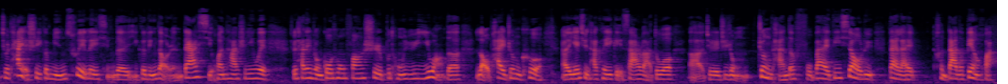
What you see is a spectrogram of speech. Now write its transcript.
就是他也是一个民粹类型的一个领导人，大家喜欢他是因为就他那种沟通方式不同于以往的老派政客啊，也许他可以给萨尔瓦多啊，就是这种政坛的腐败低效率带来很大的变化。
